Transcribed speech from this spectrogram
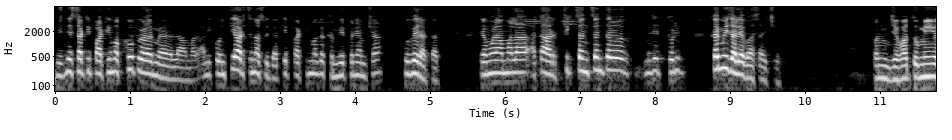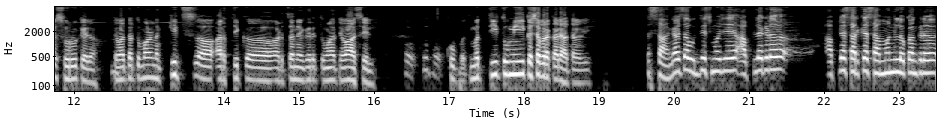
बिझनेससाठी पाठिंबा खूप वेळा मिळालेला आम्हाला. आणि कोणती अडचण असू द्या ते पाठीमागं खंबीरपणे आमच्या उभे राहतात. त्यामुळे आम्हाला आता आर्थिक चणचण तर म्हणजे थोडी कमी झाल्या बसायची. पण जेव्हा तुम्ही सुरू केलं तेव्हा तर तुम्हाला नक्कीच आर्थिक अडचण वगैरे तुम्हाला तेव्हा असेल. हो खूप होतं. खूप. मग ती तुम्ही कशा प्रकारे हाताळली? तर सांगायचा उद्देश म्हणजे आपल्याकडं आपल्यासारख्या सामान्य लोकांकडं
